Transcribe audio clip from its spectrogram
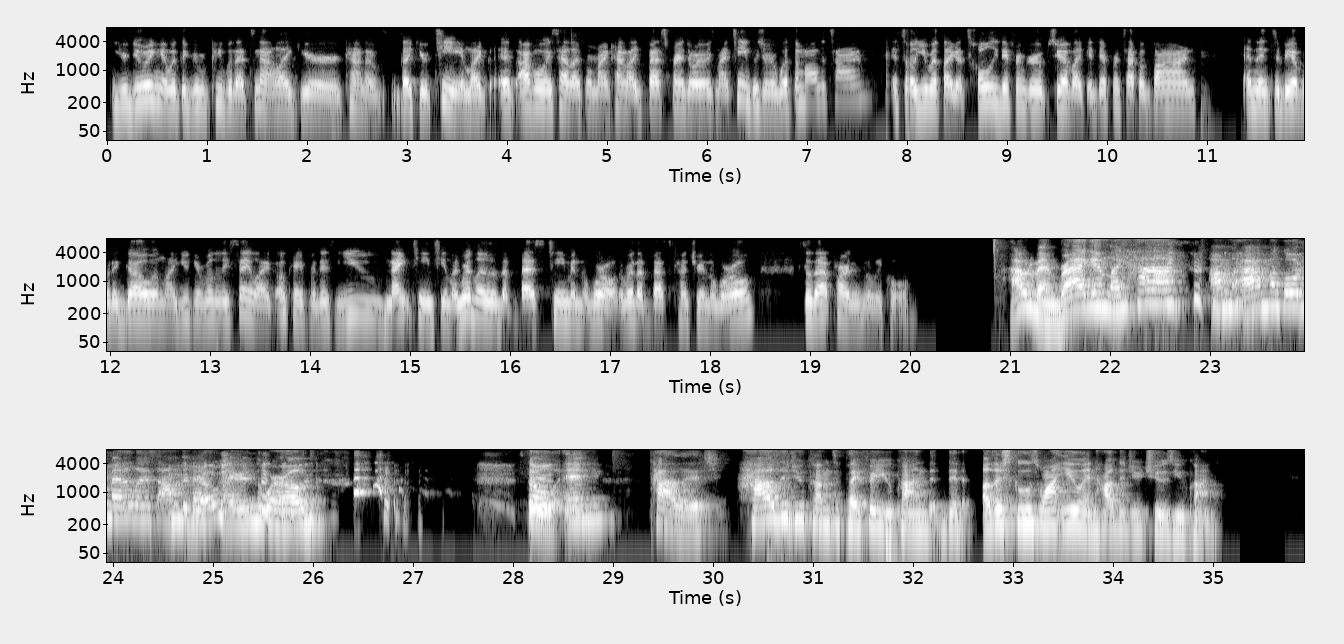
you're doing it with a group of people that's not like your kind of like your team. Like I've always had like where my kind of like best friends are always my team because you're with them all the time. And so you're with like a totally different group. So you have like a different type of bond and then to be able to go and like you can really say like okay for this u19 team like we're literally the best team in the world we're the best country in the world so that part is really cool I would have been bragging like, "Ha! I'm I'm a gold medalist. I'm the best yep. player in the world." so in college, how did you come to play for UConn? Did other schools want you, and how did you choose UConn?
